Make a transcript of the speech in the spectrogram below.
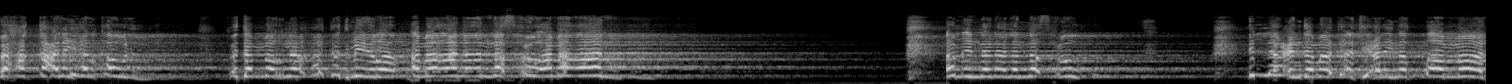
فحق عليها القول فدمرناها تدميرا. أما آن أن نصحو؟ أما آن. أم إننا لن نصحو؟ إلا عندما تأتي علينا الطامات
